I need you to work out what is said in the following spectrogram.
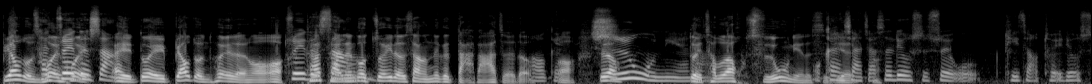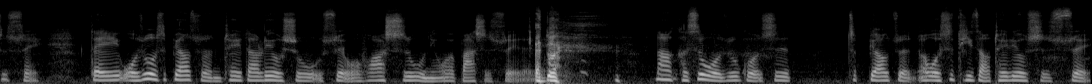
标准退会追得上。哎，对，标准退人哦哦，他才能够追得上那个打八折的。OK，哦，十五年，对，差不多要十五年的时间。我看一下，假设六十岁，我提早退六十岁，等于我如果是标准退到六十五岁，我花十五年，我有八十岁了。哎，对。那可是我如果是这标准，呃，我是提早退六十岁，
